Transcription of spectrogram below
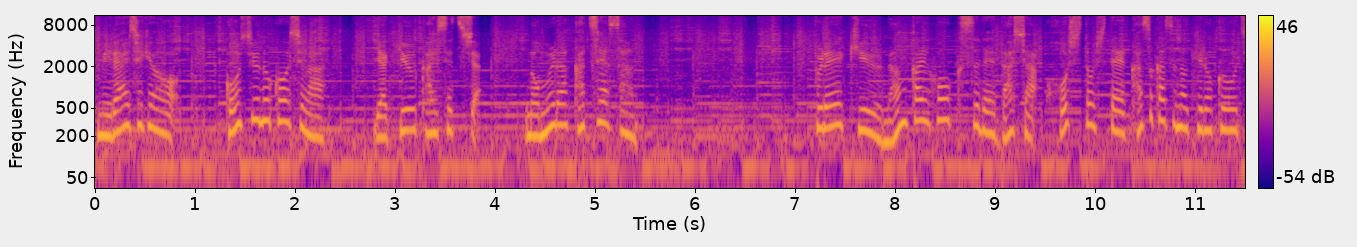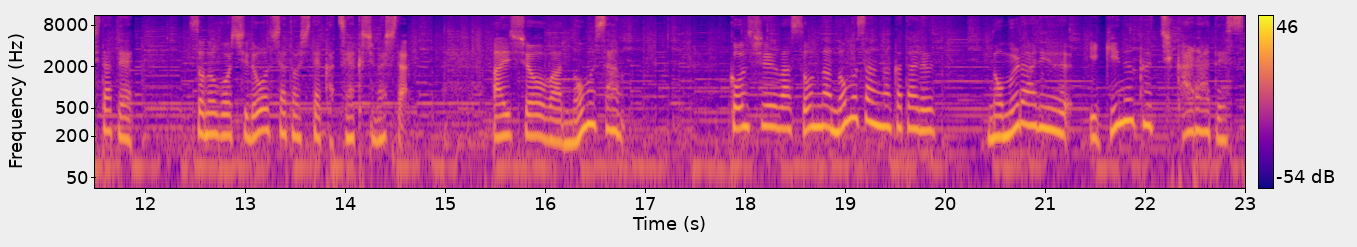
未来授業。今週の講師は野球解説者野村克也さん。プロ野球南海ホークスで打者捕手として数々の記録を打ち立てその後指導者として活躍しました。愛称はノムさん。今週はそんなノムさんが語る野村流生き抜く力です。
